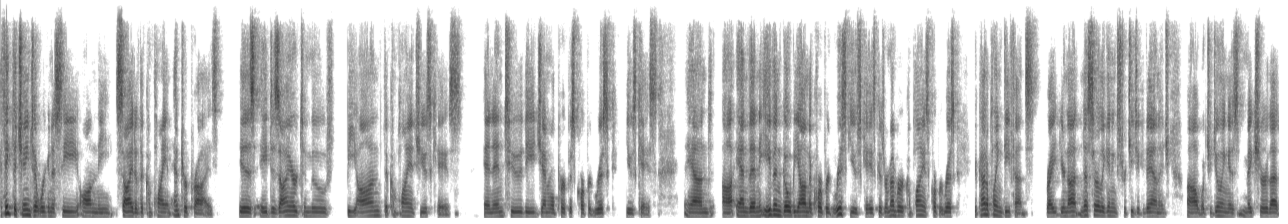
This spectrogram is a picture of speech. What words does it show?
I think the change that we're going to see on the side of the compliant enterprise is a desire to move beyond the compliance use case and into the general purpose corporate risk use case and uh, and then even go beyond the corporate risk use case because remember compliance corporate risk you're kind of playing defense right you're not necessarily getting strategic advantage uh, what you're doing is make sure that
